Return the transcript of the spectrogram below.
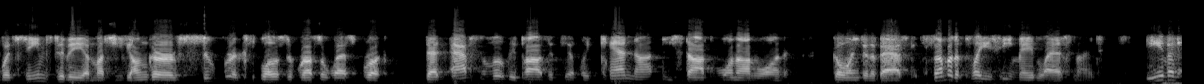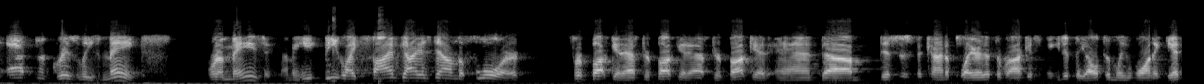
what seems to be a much younger, super explosive Russell Westbrook that absolutely positively cannot be stopped one on one going to the basket. Some of the plays he made last night, even after Grizzlies makes, were amazing. I mean, he beat like five guys down the floor for bucket after bucket after bucket. And um, this is the kind of player that the Rockets need if they ultimately want to get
